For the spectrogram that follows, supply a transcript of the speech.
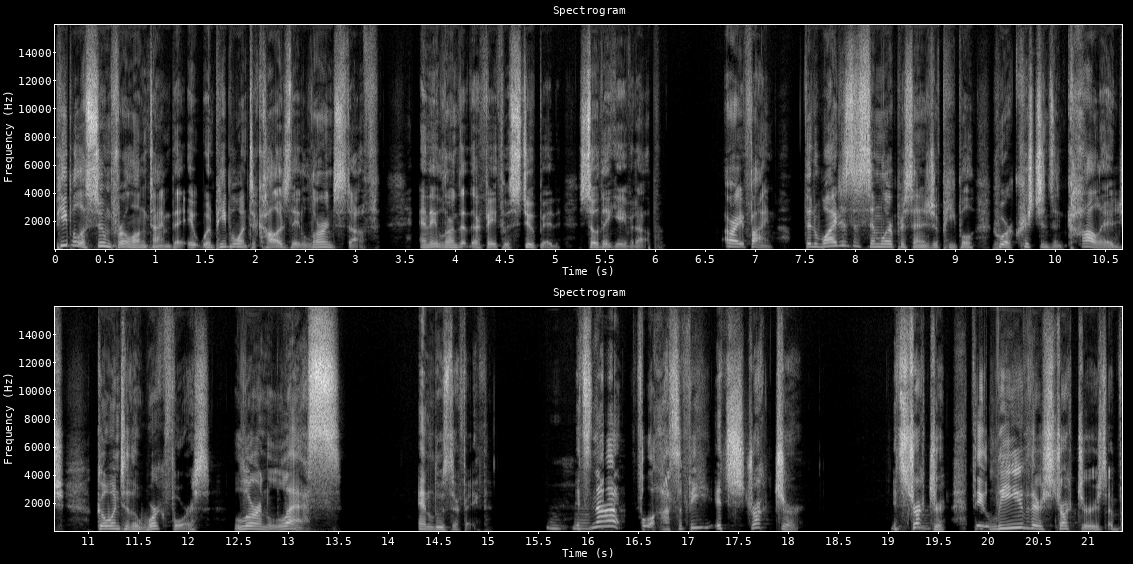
people assumed for a long time that it, when people went to college, they learned stuff and they learned that their faith was stupid, so they gave it up. All right, fine then why does a similar percentage of people who are Christians in college go into the workforce, learn less, and lose their faith? Mm-hmm. It's not philosophy, it's structure. It's mm-hmm. structure. They leave their structures of,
